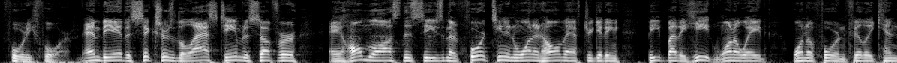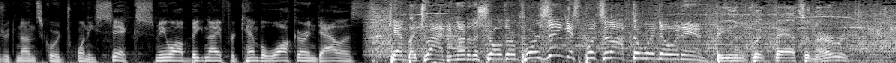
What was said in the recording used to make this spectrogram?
44. NBA, the Sixers are the last team to suffer a home loss this season. They're 14 and 1 at home after getting beat by the Heat 108 104 in Philly. Kendrick Nunn scored 26. Meanwhile, big night for Kemba Walker in Dallas. Kemba driving under the shoulder. Porzingis puts it off the window and in. Beating them quick, fast, in a hurry.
